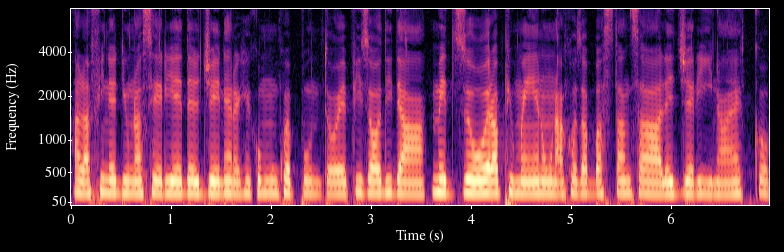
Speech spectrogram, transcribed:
alla fine di una serie del genere che comunque appunto episodi da mezz'ora più o meno, una cosa abbastanza abbastanza leggerina, ecco.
